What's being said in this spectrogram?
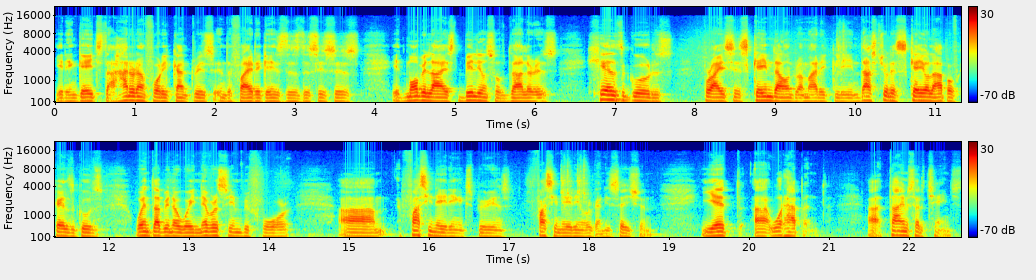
It engaged 140 countries in the fight against these diseases. It mobilized billions of dollars. Health goods prices came down dramatically. Industrial scale up of health goods went up in a way never seen before. Um, fascinating experience, fascinating organization. Yet, uh, what happened? Uh, times have changed.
